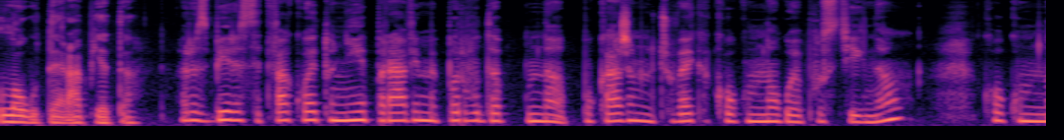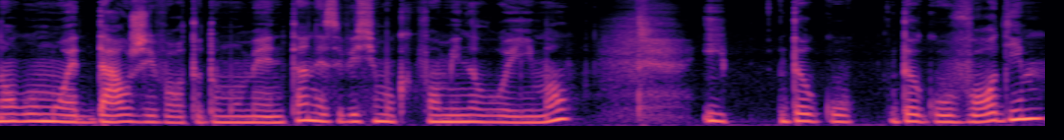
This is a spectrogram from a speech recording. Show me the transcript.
логотерапията. Разбира се, това, което ние правим е първо да, да покажем на човека колко много е постигнал, колко много му е дал живота до момента, независимо какво минало е имал. И да го, да го водим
